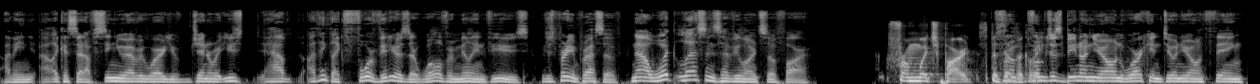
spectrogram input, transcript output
I mean, like I said, I've seen you everywhere. You've generate. You have I think like four videos that are well over a million views, which is pretty impressive. Now, what lessons have you learned so far? From which part specifically? from just being on your own, working, doing your own thing,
